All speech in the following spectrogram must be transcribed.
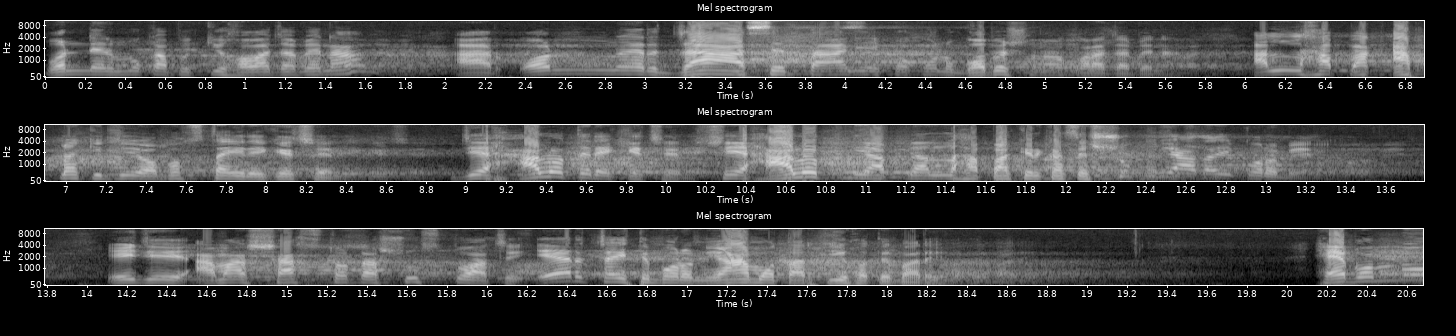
অন্যের মুখাপেক্ষি হওয়া যাবে না, আর অন্যের যা আছে তা নিয়ে কখনো গবেষণা করা যাবে না। আল্লাহ পাক আপনাকে যে অবস্থায় রেখেছেন, যে হালতে রেখেছেন, সে হালত নিয়ে আপনি আল্লাহ পাকের কাছে শুক্রিয়া আদায় করবেন। এই যে আমার স্বাস্থ্যটা সুস্থ আছে, এর চাইতে বড় নিয়ামত আর কি হতে পারে? হ্যাঁ বন্ধু,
